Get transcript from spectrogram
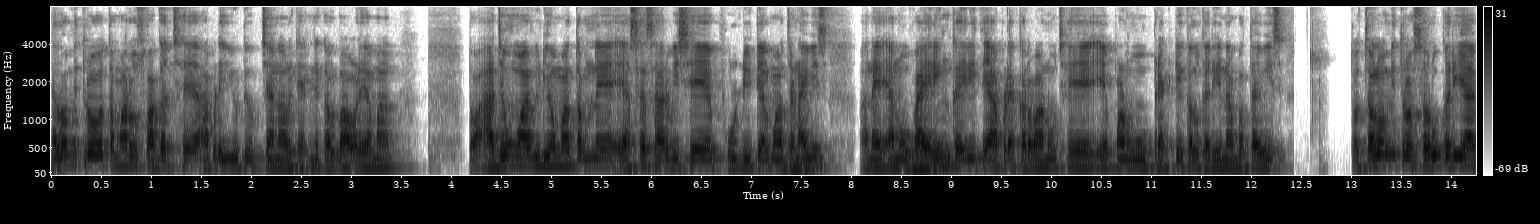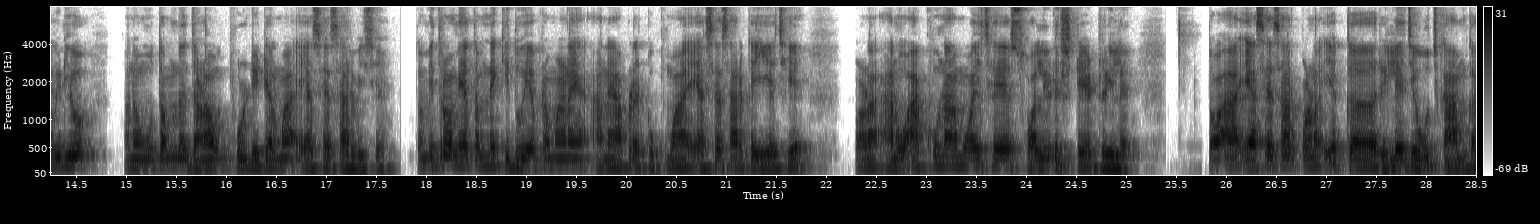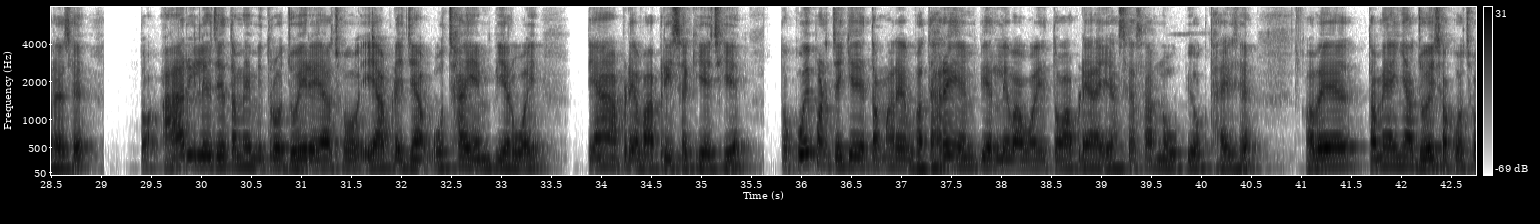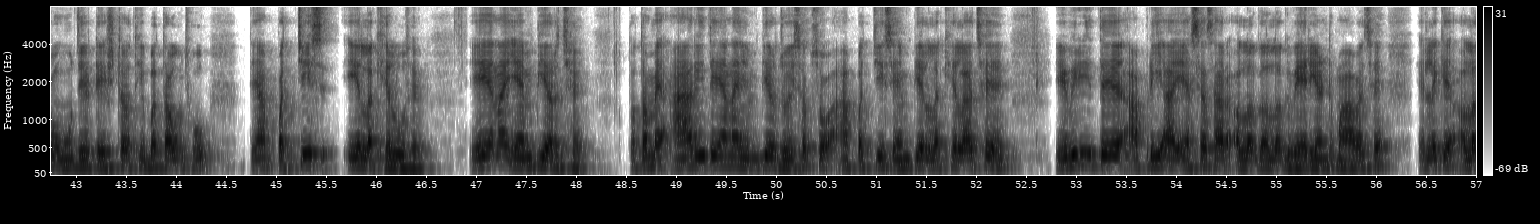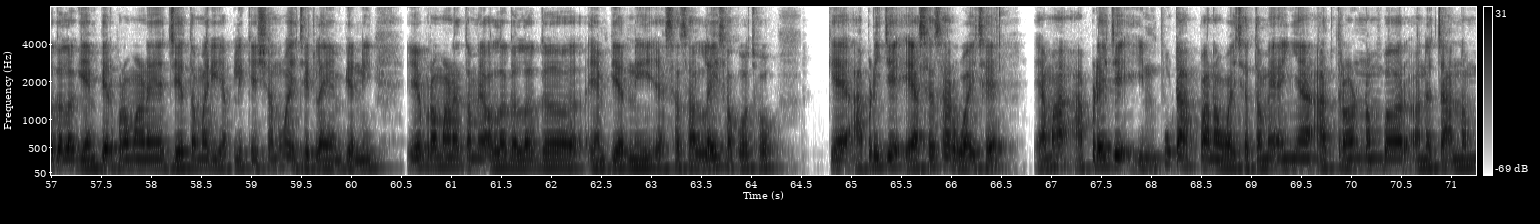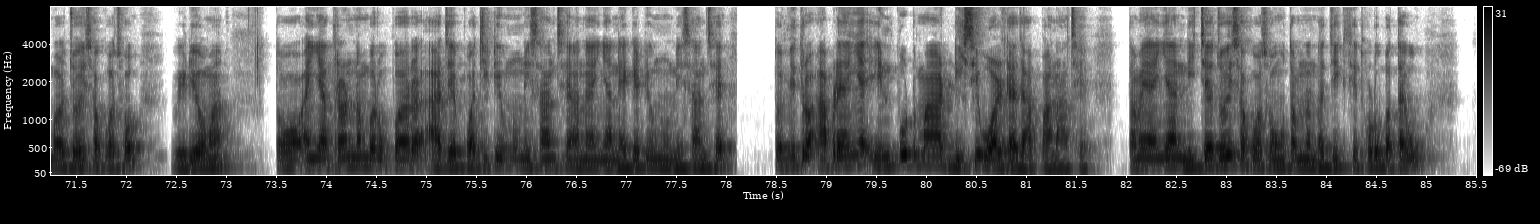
Hello મિત્રો, તમારું સ્વાગત છે આપણી યુટ્યુબ ચેનલ ટેકનિકલ બાવળિયામાં. તો આજે હું આ વિડીયોમાં તમને એસએસઆર વિશે ફૂલ ડિટેલમાં જણાવીશ અને એનું વાયરિંગ કઈ રીતે આપણે કરવાનું છે એ પણ હું પ્રેક્ટિકલ કરીને બતાવીશ. તો ચલો મિત્રો, શરૂ કરીએ આ વીડિયો અને હું તમને જણાવું ફૂલ ડિટેલમાં એસએસઆર વિશે. તો મિત્રો, મેં તમને કીધું એ પ્રમાણે આને આપણે ટૂંકમાં એસએસઆર કહીએ છીએ, પણ આનું આખું નામ હોય છે સોલિડ સ્ટેટ રિલે તો આ એસએસઆર પણ એક રિલે જેવું જ કામ કરે છે. તો આ રિલે જે તમે મિત્રો જોઈ રહ્યા છો એ આપણે જ્યાં ઓછા એમ્પિયર હોય, ત્યાં આપણે વાપરી શકીએ છીએ. તો કોઈ પણ જગ્યાએ તમારે વધારે એમ્પિયર લેવા હોય તો આપણે આ એસએસઆરનો ઉપયોગ થાય છે. હવે તમે અહીંયા જોઈ શકો છો, હું જે ટેસ્ટરથી બતાવું છું, ત્યાં પચીસ એ લખેલું છે. એ એના એમ્પિયર છે. તો તમે આ રીતે એના એમ્પિયર જોઈ શકશો. આ પચીસ એમ્પિયર લખેલા છે. એવી રીતે આપણી આ એસએસઆર અલગ અલગ વેરિયન્ટમાં આવે છે. એટલે કે અલગ અલગ એમ્પિયર પ્રમાણે જે તમારી એપ્લિકેશન હોય જેટલા એમ્પિયરની, એ પ્રમાણે તમે અલગ અલગ એમ્પિયરની એસએસઆર લઈ શકો છો. કે આપણી જે એસએસઆર હોય છે, એમાં આપણે જે ઇનપુટ આપવાના હોય છે, તમે અહીંયા આ ત્રણ નંબર અને ચાર નંબર જોઈ શકો છો વિડીયોમાં. તો અહીંયા ત્રણ નંબર ઉપર આ જે પોઝિટિવનું નિશાન છે અને અહીંયા નેગેટિવનું નિશાન છે. તો મિત્રો, આપણે અહીંયા ઇનપુટમાં ડીસી વોલ્ટેજ આપવાના છે. તમે અહીંયા નીચે જોઈ શકો છો, હું તમને નજીકથી થોડું બતાવું.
